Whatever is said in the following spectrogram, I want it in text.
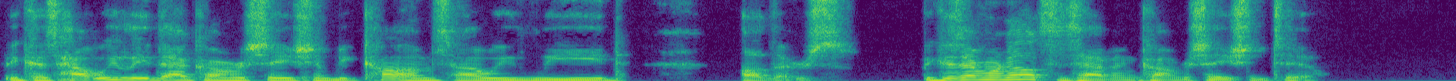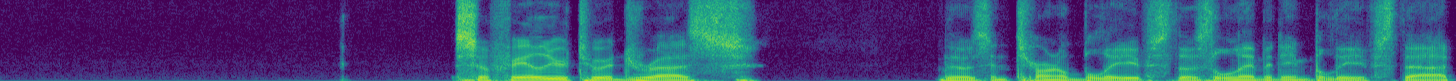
because how we lead that conversation becomes how we lead others because everyone else is having a conversation too. So, failure to address those internal beliefs, those limiting beliefs that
